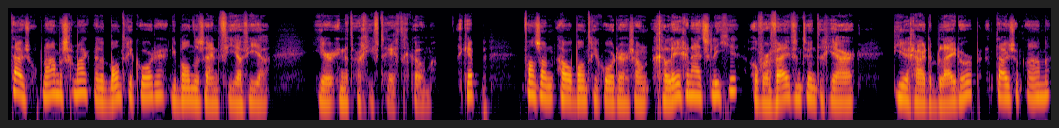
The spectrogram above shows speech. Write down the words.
thuis opnames gemaakt met een bandrecorder. Die banden zijn via via hier in het archief terechtgekomen. Ik heb van zo'n oude bandrecorder zo'n gelegenheidsliedje over 25 jaar Diergaarde Blijdorp, een thuisopname,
